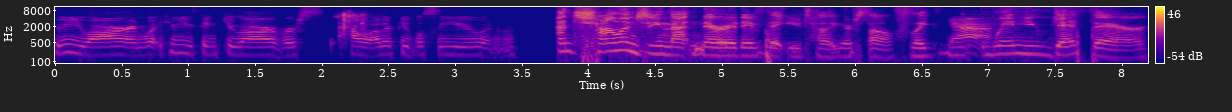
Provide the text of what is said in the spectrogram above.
who you are and what who you think you are versus how other people see you and and challenging that narrative that you tell yourself like Yeah. when you get there.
